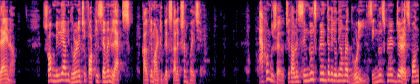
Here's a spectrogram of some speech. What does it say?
দেয় না। সব মিলিয়ে আমি ধরে নিচ্ছি ফর্টি সেভেন ল্যাক্স কালকে মাল্টিপ্লেক্স কালেকশন হয়েছে। এখন বিষয় হচ্ছে তাহলে সিঙ্গেল স্ক্রিন থেকে যদি আমরা ধরি সিঙ্গেল স্ক্রিনের যে রেসপন্স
